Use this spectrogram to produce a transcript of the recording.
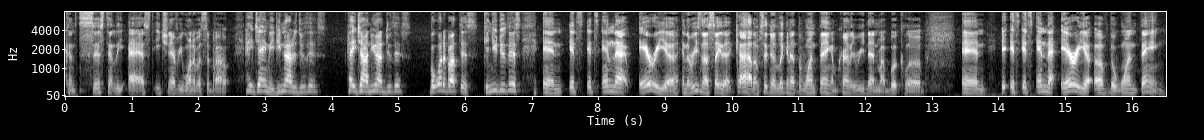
consistently asked each and every one of us about. Hey, Jamie, do you know how to do this? Hey, John, do you know how to do this? But what about this? Can you do this? And it's it's in that area. And the reason I say that, God, I'm sitting there looking at the one thing I'm currently reading that in my book club, and it's it's in the area of the one thing.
